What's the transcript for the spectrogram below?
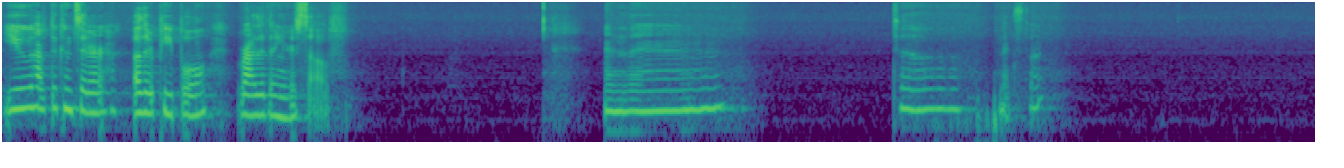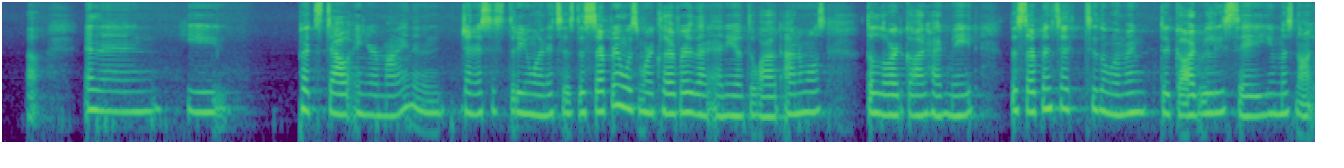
you have to consider other people rather than yourself. And then the next one. Oh, and then he puts doubt in your mind. And in Genesis 3 1, it says, The serpent was more clever than any of the wild animals the Lord God had made. The serpent said to the woman, Did God really say you must not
